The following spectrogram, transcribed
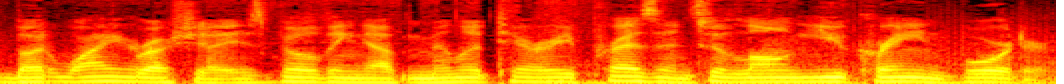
But why Russia is building up military presence along Ukraine border?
